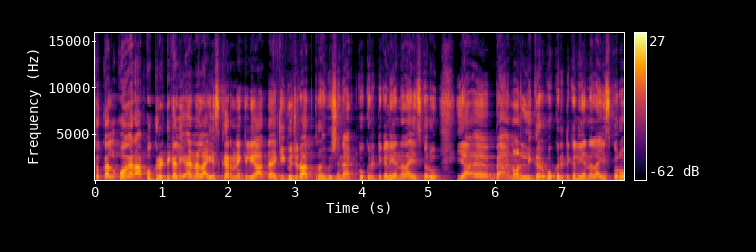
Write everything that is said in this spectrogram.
तो कल को अगर आपको क्रिटिकली एनालाइज करने के लिए आता है कि गुजरात प्रोहिबिशन एक्ट को क्रिटिकली एनालाइज करो, या बैन ऑन लिकर को क्रिटिकली एनालाइज करो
